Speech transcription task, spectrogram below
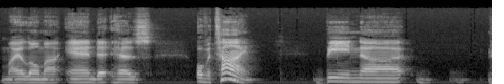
myeloma, and it has, over time, been uh,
